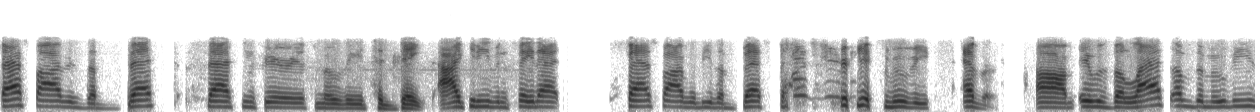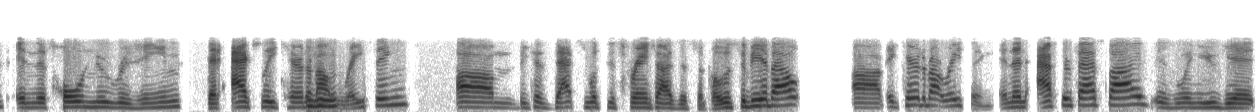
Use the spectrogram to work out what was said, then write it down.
Fast Five is the best Fast and Furious movie to date. I could even say that Fast Five will be the best Fast and Furious movie ever. Um, it was the last of the movies in this whole new regime that actually cared about Mhm. racing, um, because that's what this franchise is supposed to be about. Um, it cared about racing, and then after Fast Five is when you get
